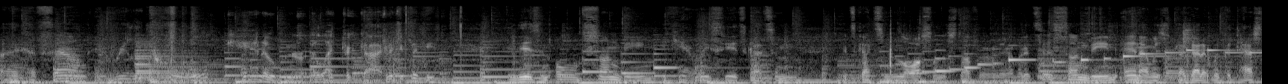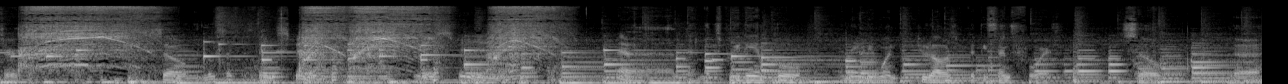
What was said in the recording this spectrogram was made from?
I have found a really cool can opener, electric guy. Clicky clicky. It is an old Sunbeam. You can't really see. It's got some, it's got some loss on the stuff over there, but it says Sunbeam, and I was, I got it with the tester. So it looks like the thing's spinning. It is spinning. Uh, that looks pretty damn cool. And they only want two dollars and fifty cents for it. So uh,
